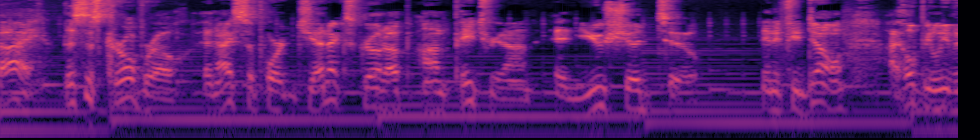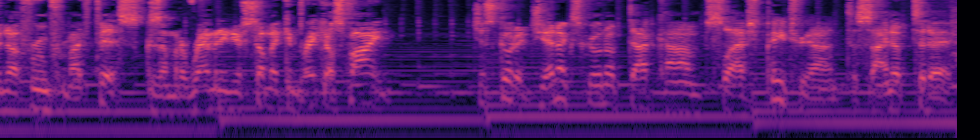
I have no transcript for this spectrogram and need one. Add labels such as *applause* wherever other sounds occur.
Hi, this is Curl Bro, and I support Gen X Grown Up on Patreon, and you should too. And if you don't, I hope you leave enough room for my fists, because I'm going to ram it in your stomach and break your spine. Just go to genxgrownup.com slash Patreon to sign up today.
